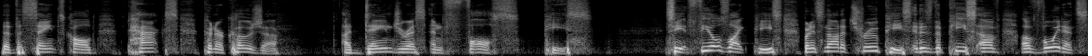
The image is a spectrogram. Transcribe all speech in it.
that the saints called pax perniciosa, a dangerous and false peace. See, it feels like peace, but it's not a true peace. It is the peace of avoidance,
